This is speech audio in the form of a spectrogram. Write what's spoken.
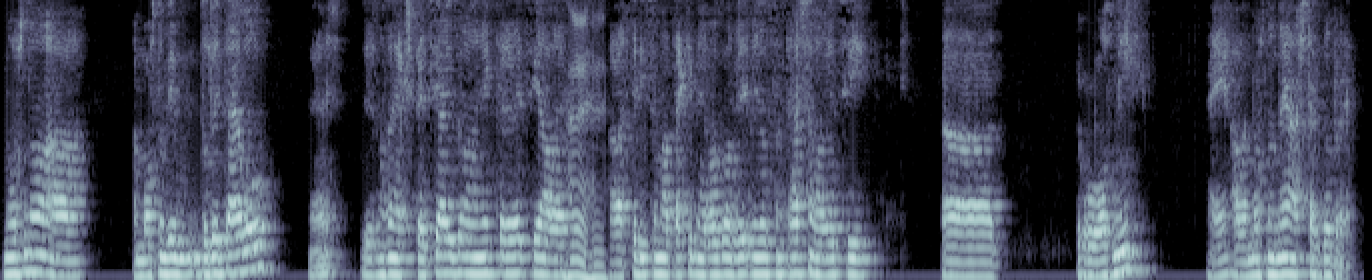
možno a, a možno viem do detailov, vieš, že som sa nejak špecializoval na niektoré veci, ale, hej, hej. ale vtedy som mal taký ten rozhľad, vedel som strašne veľa vecí uh, rôznych, hej, ale možno ne až tak dobre.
